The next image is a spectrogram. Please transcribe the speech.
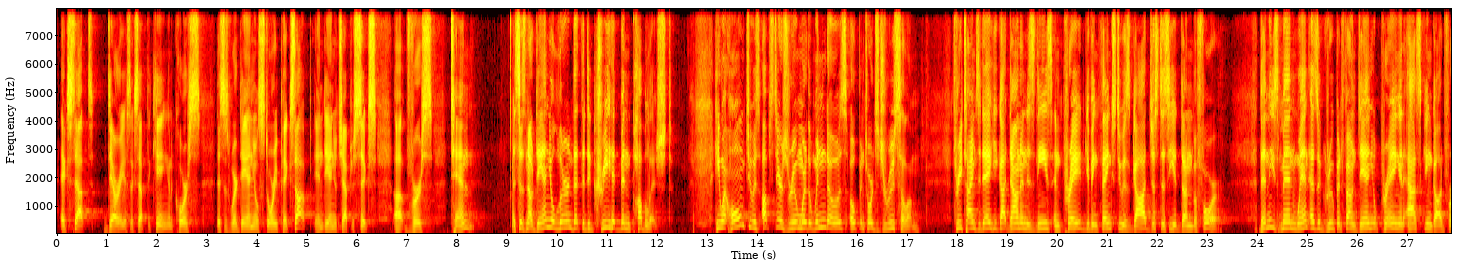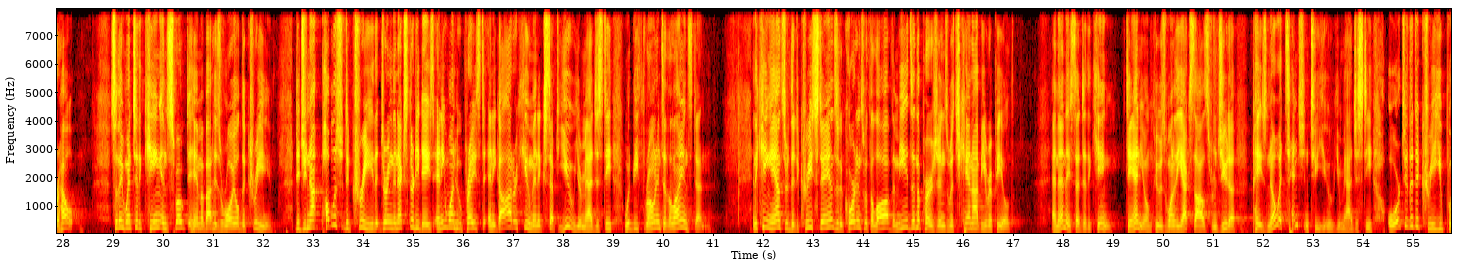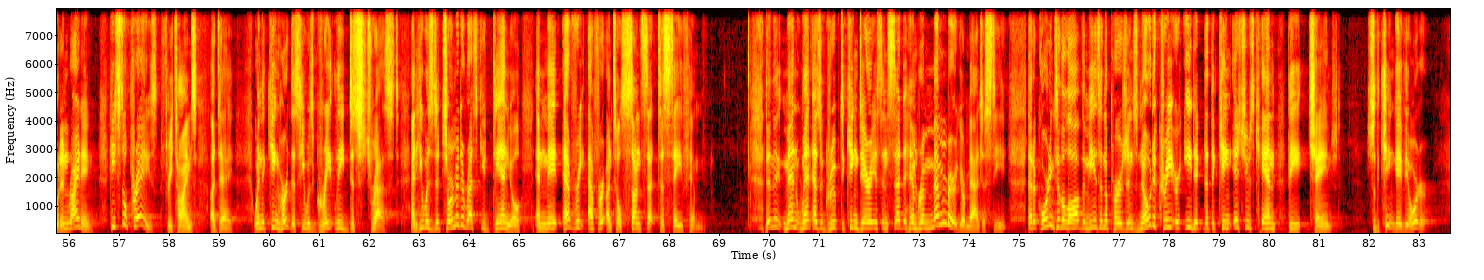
except Darius, except the king. And of course, this is where Daniel's story picks up in Daniel chapter 6, uh, verse 10. It says, Now Daniel learned that the decree had been published. He went home to his upstairs room where the windows opened towards Jerusalem. Three times a day, he got down on his knees and prayed, giving thanks to his God just as he had done before. Then these men went as a group and found Daniel praying and asking God for help. So they went to the king and spoke to him about his royal decree. Did you not publish a decree that during the next 30 days, anyone who prays to any god or human except you, your majesty, would be thrown into the lion's den? And the king answered, The decree stands in accordance with the law of the Medes and the Persians, which cannot be repealed. And then they said to the king, Daniel, who is one of the exiles from Judah, pays no attention to you, your majesty, or to the decree you put in writing. He still prays three times a day. When the king heard this, he was greatly distressed, and he was determined to rescue Daniel and made every effort until sunset to save him. Then the men went as a group to King Darius and said to him, Remember, your majesty, that according to the law of the Medes and the Persians, no decree or edict that the king issues can be changed. So the king gave the order,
